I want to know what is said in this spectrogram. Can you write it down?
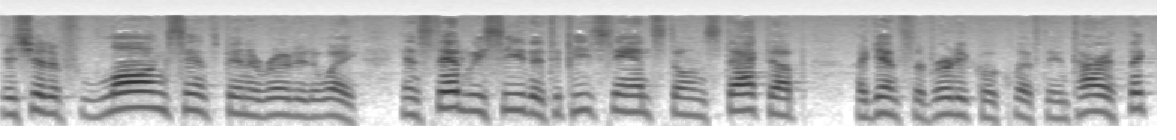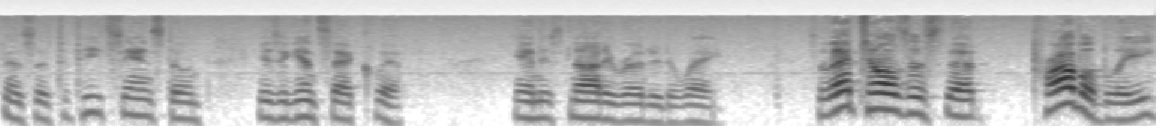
It should have long since been eroded away. Instead, we see the Tapeats sandstone stacked up against the vertical cliff. The entire thickness of Tapeats sandstone is against that cliff, and it's not eroded away. So that tells us that probably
